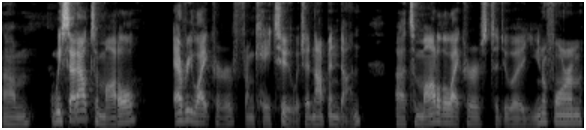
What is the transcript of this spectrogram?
Um, we set out to model every light curve from K2, which had not been done, uh, to model the light curves to do a uniform,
